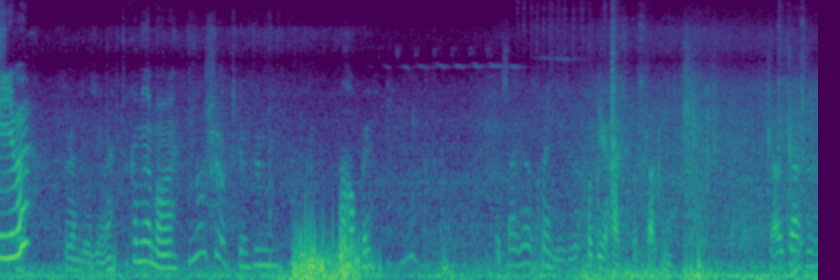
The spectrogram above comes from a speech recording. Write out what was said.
Jedziemy? Którędy jedziemy? Czekamy na mamę. No środkiem tym. Na hopy. To trzeba się rozpędzić, żeby podjechać ostatnio. Cały czas już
